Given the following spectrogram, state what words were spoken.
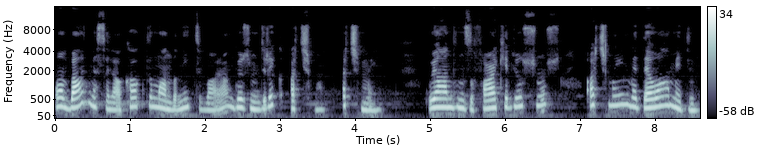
Ama ben mesela kalktığım andan itibaren gözümü direkt açmam. Açmayın. Uyandığınızı fark ediyorsunuz. Açmayın ve devam edin.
